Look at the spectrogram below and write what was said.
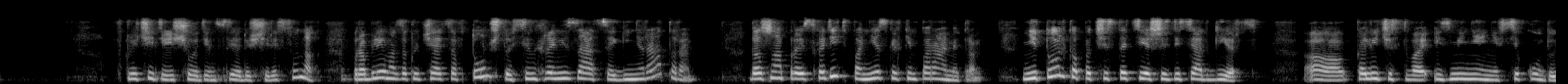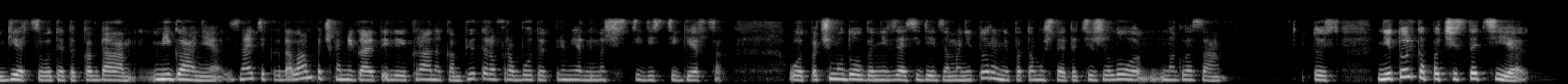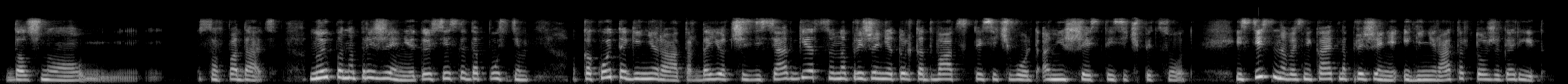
Включите еще один следующий рисунок. Проблема заключается в том, что синхронизация генератора должна происходить по нескольким параметрам. Не только по частоте 60 Гц, а, количество изменений в секунду, герцы, вот это когда мигание, знаете, когда лампочка мигает или экраны компьютеров работают примерно на 60 герцах. Вот, почему долго нельзя сидеть за мониторами, потому что это тяжело на глаза. То есть не только по частоте должно совпадать, но и по напряжению. То есть если, допустим, какой-то генератор дает 60 Гц, но напряжение только 20 тысяч вольт, а не 6500. Естественно, возникает напряжение, и генератор тоже горит.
